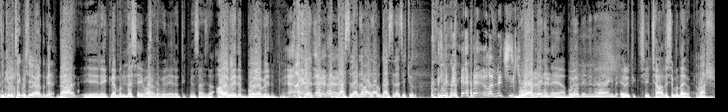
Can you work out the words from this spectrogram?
Tükürük çekme şeyi vardır ya. Daha e, reklamında şey vardı böyle erotik mesajlar. Ara Tabii. beni boya benim. evet evet evet. Gazetelerde vardı abi gazeteler seçiyorduk. Ulan ne çirkin. Boya beni ne ya? Boya beninin herhangi bir erotik şey çağrışımı da yok. Var.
